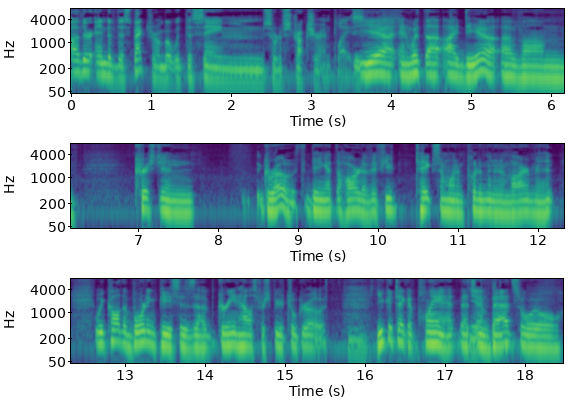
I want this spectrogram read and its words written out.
other end of the spectrum, but with the same sort of structure in place. Yeah, and with the idea of um, Christian growth being at the heart of if you take someone and put them in an environment, we call the boarding pieces a greenhouse for spiritual growth. You could take a plant that's. Yeah. in bad soil,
